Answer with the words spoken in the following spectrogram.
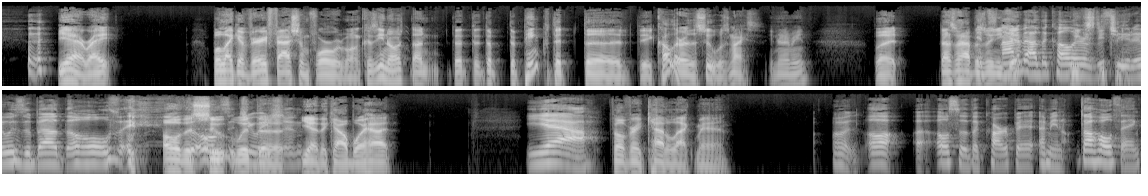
yeah, right. But like a very fashion forward one, because you know the, the the pink the the the color of the suit was nice. You know what I mean? But that's what happens It's when you not get about the color of the stitching. suit. It was about the whole thing. oh the, the suit with the yeah the cowboy hat yeah. felt very Cadillac man. Uh, uh, also the carpet. I mean, the whole thing.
